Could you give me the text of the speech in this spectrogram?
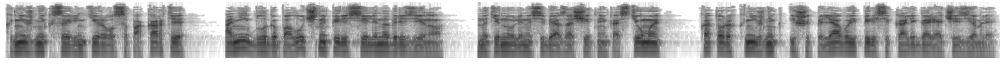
Книжник сориентировался по карте, они благополучно пересели на дрезину, натянули на себя защитные костюмы, в которых книжник и Шепелявый пересекали горячие земли.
